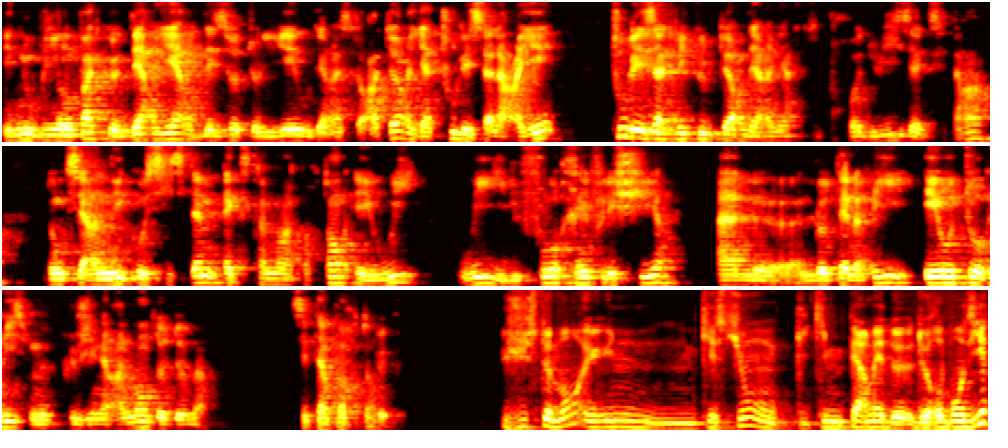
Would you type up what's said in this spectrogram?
et n'oublions pas que derrière des hôteliers ou des restaurateurs, il y a tous les salariés, tous les agriculteurs derrière qui produisent, etc. Donc c'est un écosystème extrêmement important. Et oui, oui, il faut réfléchir à l'hôtellerie et au tourisme plus généralement de demain. C'est important. Justement, une question qui, me permet de, rebondir.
